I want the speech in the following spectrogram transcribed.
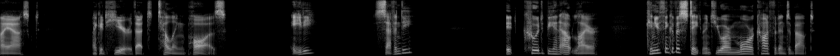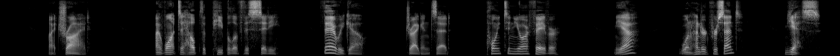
I asked. I could hear that telling pause. Eighty? Seventy? It could be an outlier. Can you think of a statement you are more confident about? I tried. I want to help the people of this city. There we go, Dragon said. Point in your favor. Yeah? 100%? Yes,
